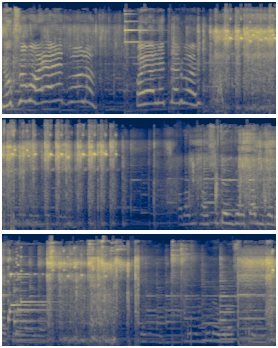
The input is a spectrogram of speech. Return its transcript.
Yoksa bu hayalet mi oğlum? Hayaletler var. Adam karşı tezgahtan bize bakıyor galiba. Bu ne burası kırmızı.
